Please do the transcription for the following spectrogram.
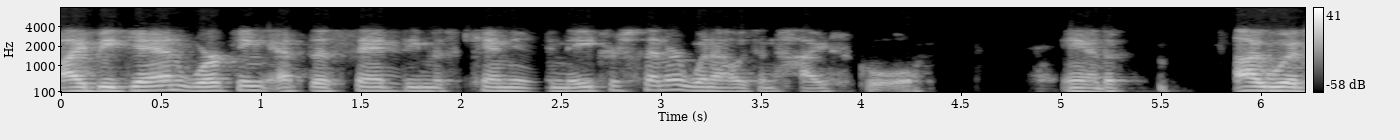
I began working at the San Dimas Canyon Nature Center when I was in high school. And I would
